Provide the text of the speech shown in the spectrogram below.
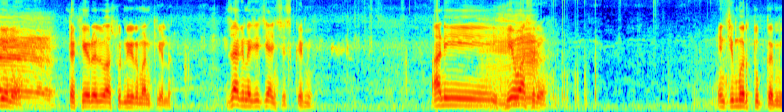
केलं. टक्केवारीत वासरू निर्माण केलं. जगण्याचे चान्सेस कमी. आणि हे वासरं यांची मरतूक कमी.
